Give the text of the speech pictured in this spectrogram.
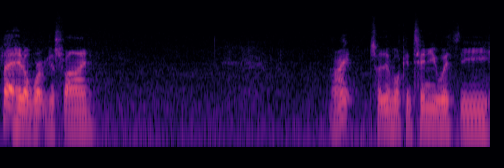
flathead will work just fine. All right, so then we'll continue with the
